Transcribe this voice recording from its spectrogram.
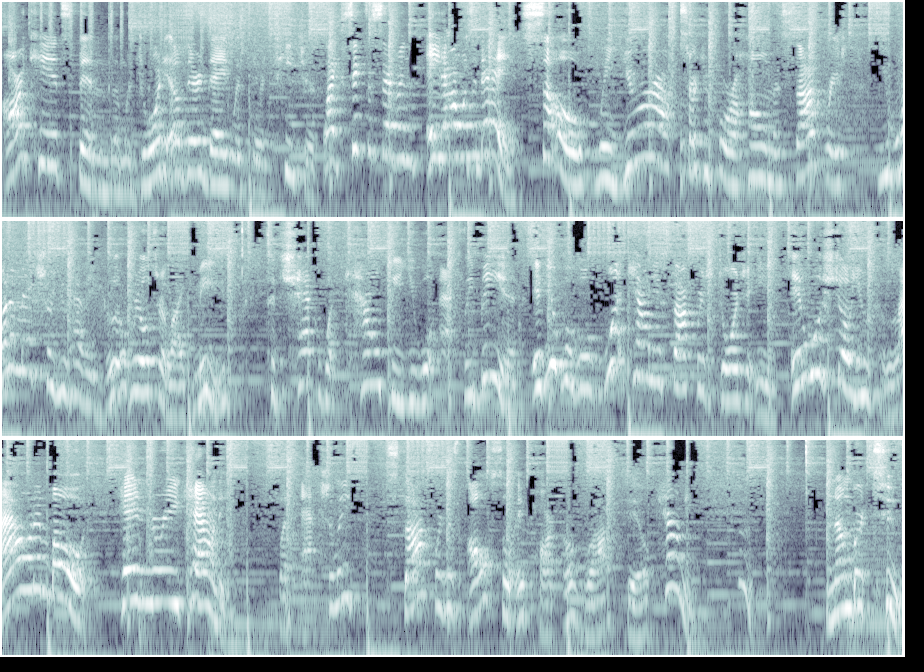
our kids spend the majority of their day with their teachers, like six to seven, eight hours a day. So when you're searching for a home in Stockbridge, you wanna make sure you have a good realtor like me to check what county you will actually be in. If you Google what county Stockbridge, Georgia is, it will show you loud and bold Henry County. But actually, Stockbridge is also a part of Rockdale County. Number two,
